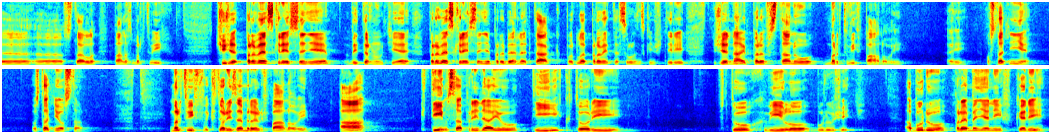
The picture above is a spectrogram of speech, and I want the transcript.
vstal pán z mrtvých. Čiže prvé skreseně, vytrhnutě, prvé skreseně prebehne tak, podle 1. Tesalonickým 4, že najprv stanu mrtví v pánovi, hej? Ostatní nie. Ostatní ostanou. Mrtví, ktorí zemreli v pánovi a k tým sa pridají tí, ktorí v tu chvílu budou žít. A budou premeněni v kedy?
